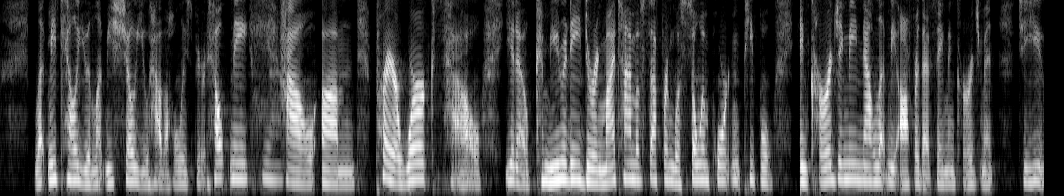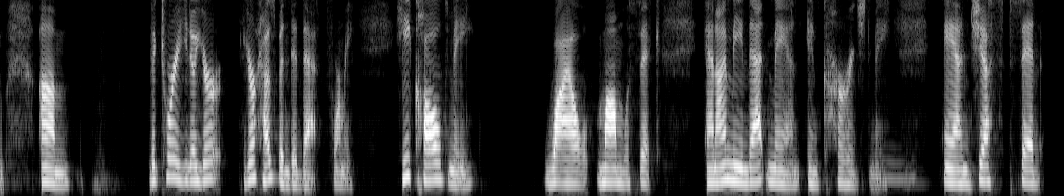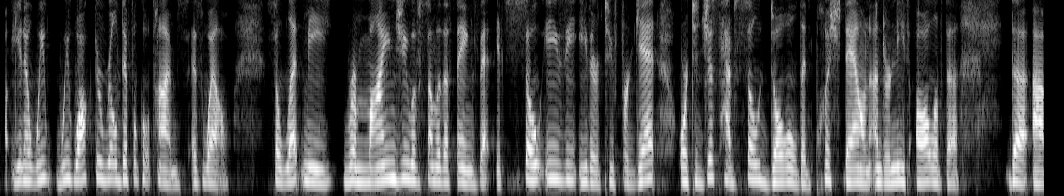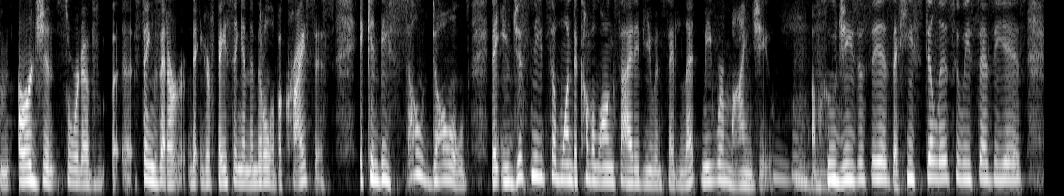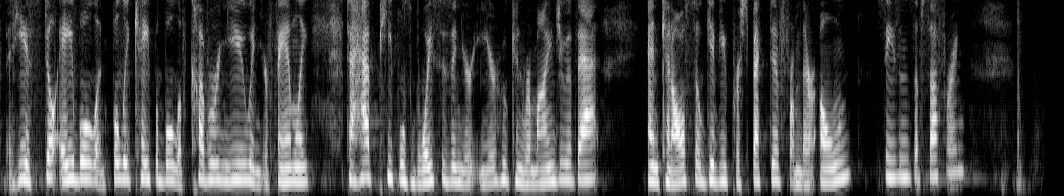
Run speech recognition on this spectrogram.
Let me tell you and let me show you how the Holy Spirit helped me, yeah. how um, prayer works, how, you know, community during my time of suffering was so important, people encouraging me. Now let me offer that same encouragement to you. Um, Victoria, you know, your, your husband did that for me. He called me while mom was sick. And I mean, that man encouraged me. Mm and just said, you know, we we walk through real difficult times as well. So let me remind you of some of the things that it's so easy either to forget or to just have so dulled and pushed down underneath all of the the um, urgent sort of uh, things that are that you're facing in the middle of a crisis it can be so dulled that you just need someone to come alongside of you and say let me remind you mm-hmm. of who jesus is that he still is who he says he is that he is still able and fully capable of covering you and your family to have people's voices in your ear who can remind you of that and can also give you perspective from their own seasons of suffering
